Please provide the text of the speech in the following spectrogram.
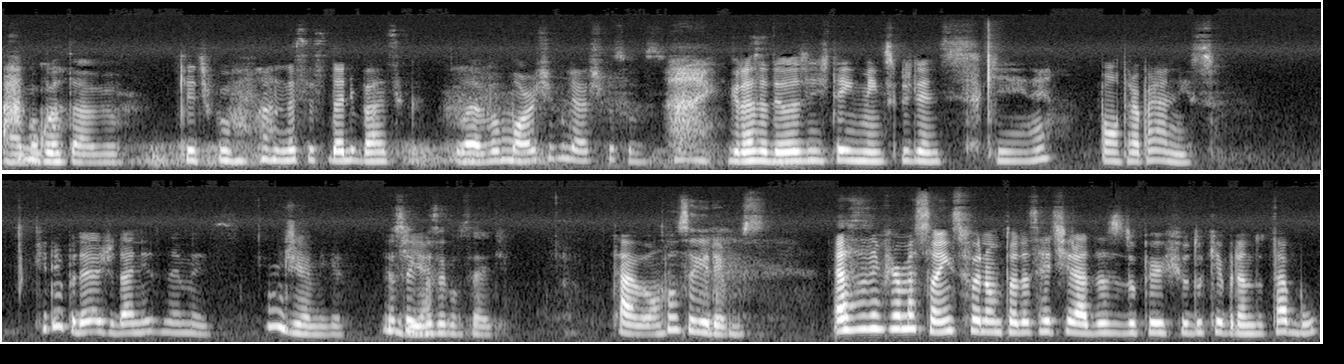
Água, água, potável. que é tipo uma necessidade básica. Leva à morte de milhares de pessoas. Ai, graças a Deus a gente tem mentes brilhantes que, né, vão trabalhar nisso. Queria poder ajudar nisso, né, mas... Um dia, amiga. Eu Um sei dia. que você consegue. Tá bom. Conseguiremos. Essas informações foram todas retiradas do perfil do Quebrando o Tabu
